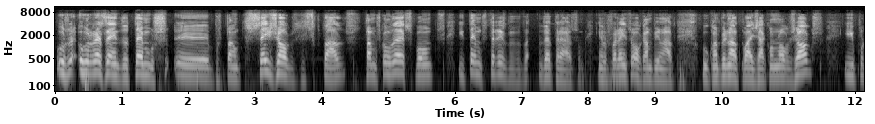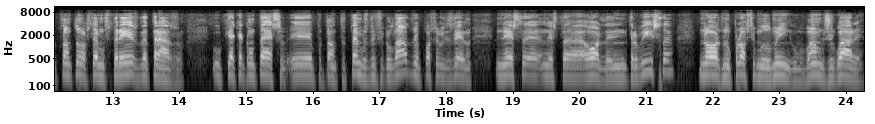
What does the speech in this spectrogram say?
O, o Rezende temos, eh, portanto, seis jogos disputados, estamos com 10 pontos e temos três de, de, atraso, em referência ao campeonato. O campeonato vai já com nove jogos e, portanto, nós temos três de atraso o que é que acontece? É, portanto, temos dificuldades, eu posso lhe dizer, nesta, nesta ordem de entrevista, nós no próximo domingo vamos jogar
